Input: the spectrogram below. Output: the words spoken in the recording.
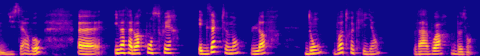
du cerveau. Euh, il va falloir construire exactement l'offre dont votre client va avoir besoin.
